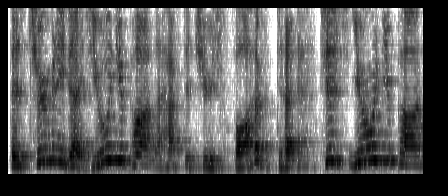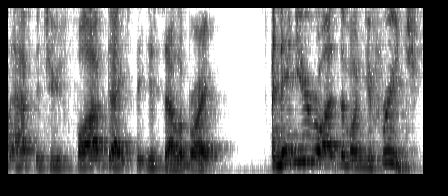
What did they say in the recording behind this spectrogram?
There's too many dates. You and your partner have to choose five dates. Just you and your partner have to choose five dates that you celebrate. And then you write them on your fridge.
